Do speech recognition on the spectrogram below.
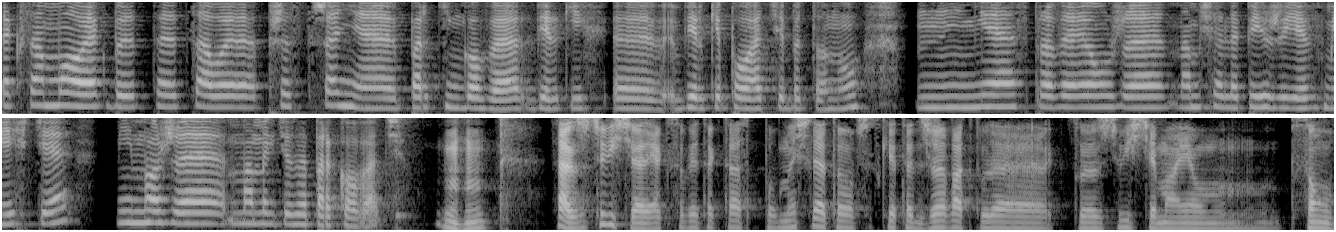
Tak samo jakby te całe przestrzenie parkingowe, wielkich, e, wielkie połacie betonu mm, nie sprawiają, że nam się lepiej żyje w mieście, mimo że mamy gdzie zaparkować. Mhm. Tak, rzeczywiście, jak sobie tak teraz pomyślę, to wszystkie te drzewa, które, które rzeczywiście mają, są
